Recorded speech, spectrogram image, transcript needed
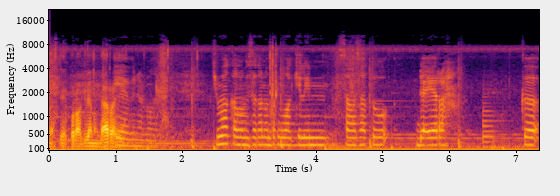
pasti perwakilan negara iya ya. benar banget cuma kalau misalkan untuk mewakilin salah satu daerah ke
